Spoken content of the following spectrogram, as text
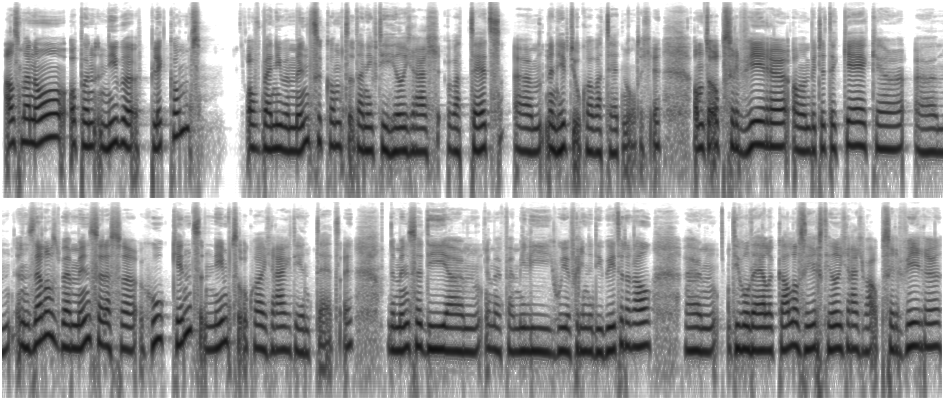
Als Manon op een nieuwe plek komt, of bij nieuwe mensen komt, dan heeft hij heel graag wat tijd um, en heeft hij ook wel wat tijd nodig. Hè? Om te observeren, om een beetje te kijken. Um, en zelfs bij mensen dat ze goed kent, neemt ze ook wel graag die een tijd. Hè? De mensen die, um, mijn familie, goede vrienden, die weten dat al. die wilden eigenlijk alles eerst heel graag wat observeren,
